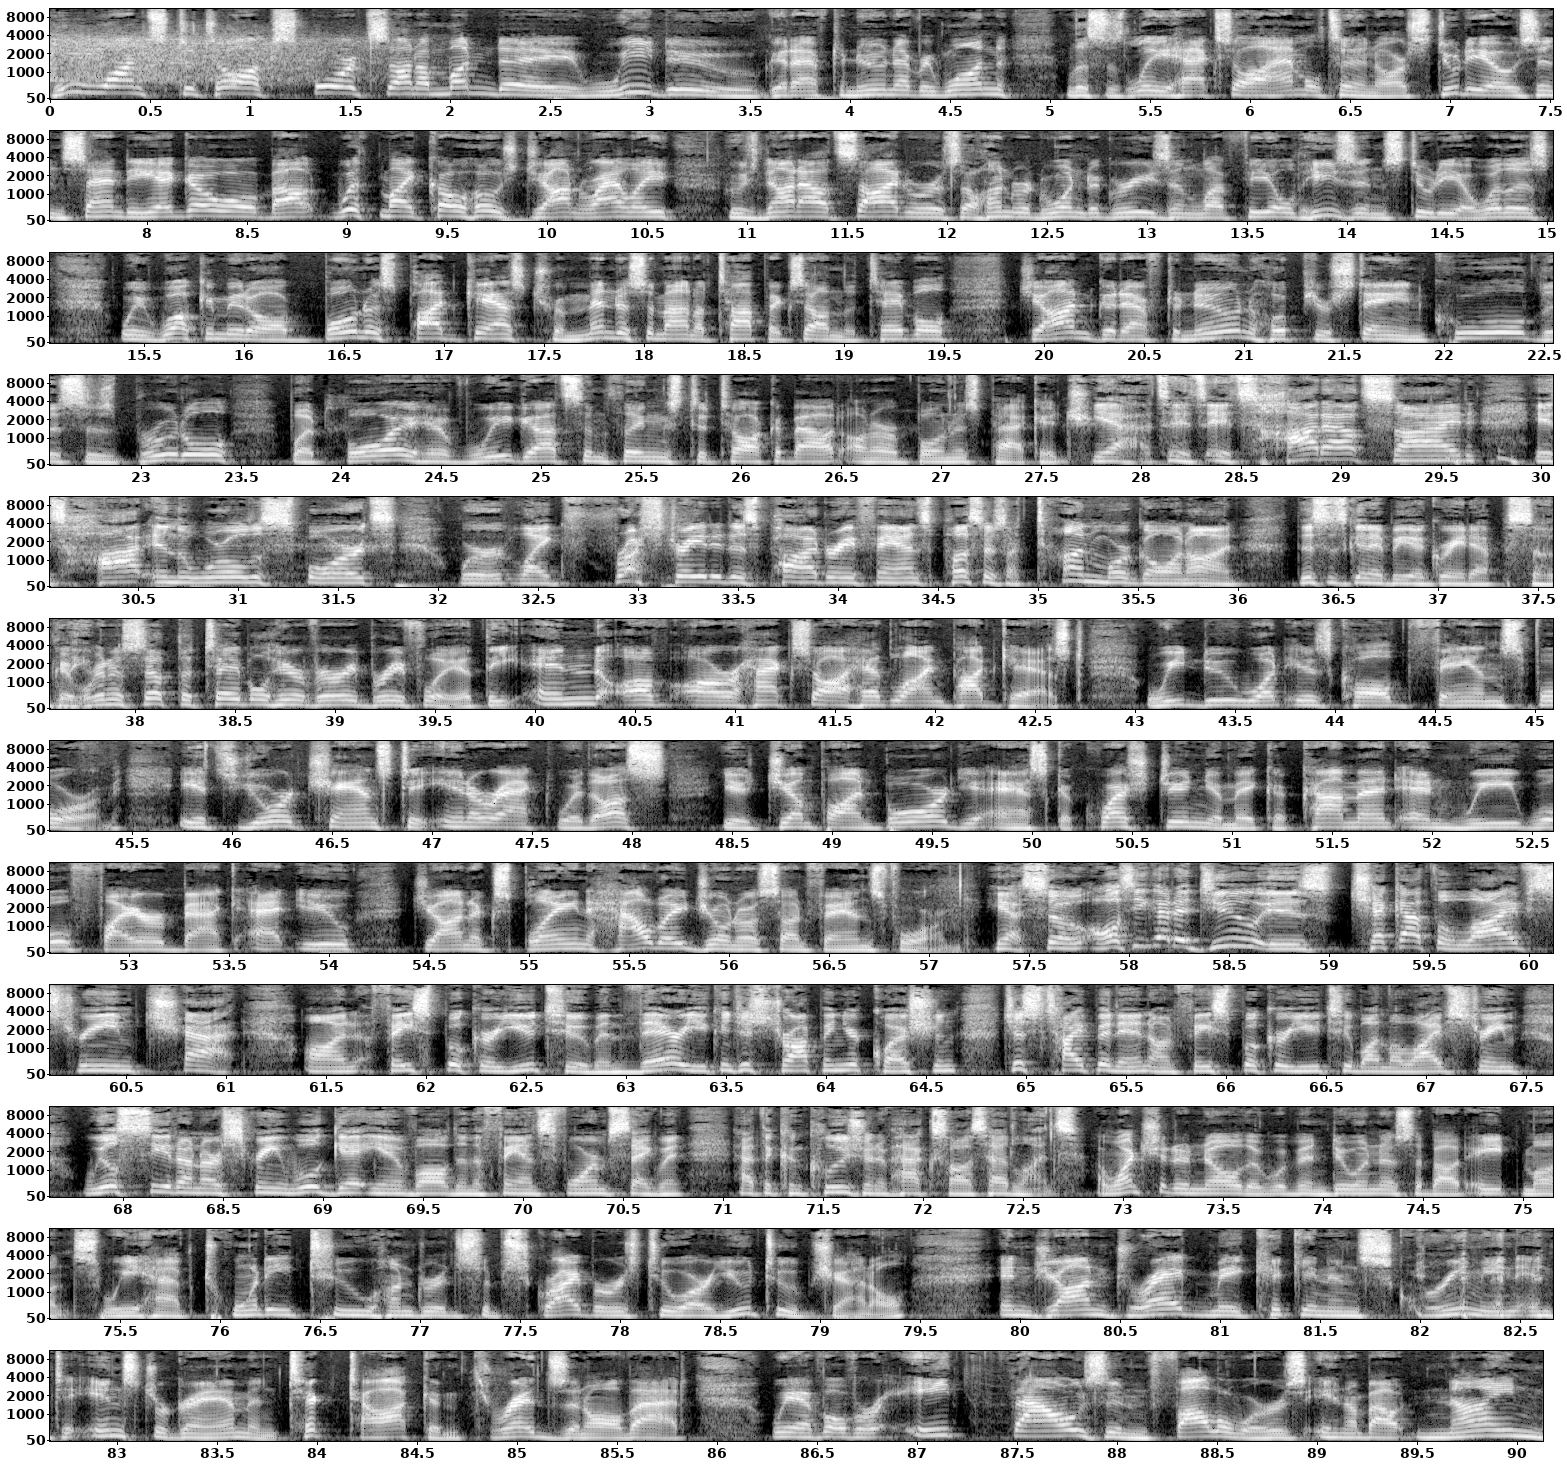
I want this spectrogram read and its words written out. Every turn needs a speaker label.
Speaker 1: Who wants to talk sports on a Monday? We do. Good afternoon, everyone. This is Lee Hacksaw Hamilton. Our studios in San Diego, about with my co-host John Riley, who's not outside where it's 101 degrees in left field. He's in studio with us. We welcome you to our bonus podcast. Tremendous amount of topics on the table. John, good afternoon. Hope you're staying cool. This is brutal, but boy, have we got some things to talk about on our bonus package.
Speaker 2: Yeah, it's it's, it's hot outside. It's hot in the world of sports. We're like frustrated as Padre fans. Plus, there's a ton more going on. This is going to be a great episode.
Speaker 1: Okay, we're going to set the table here very briefly. At the end of our Hacksaw Headline podcast, we do what is called Fans Forum. It's your chance to interact with us. You jump on board, you ask a question, you make a comment, and we will fire back at you. John, explain how they join us on Fans Forum.
Speaker 2: Yeah, so all you got to do is check out the live live stream chat on Facebook or YouTube. And there you can just drop in your question. Just type it in on Facebook or YouTube on the live stream. We'll see it on our screen. We'll get you involved in the fans forum segment at the conclusion of Hacksaw's headlines.
Speaker 1: I want you to know that we've been doing this about eight months. We have 2,200 subscribers to our YouTube channel. And John dragged me kicking and screaming into Instagram and TikTok and threads and all that. We have over 8,000 followers in about nine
